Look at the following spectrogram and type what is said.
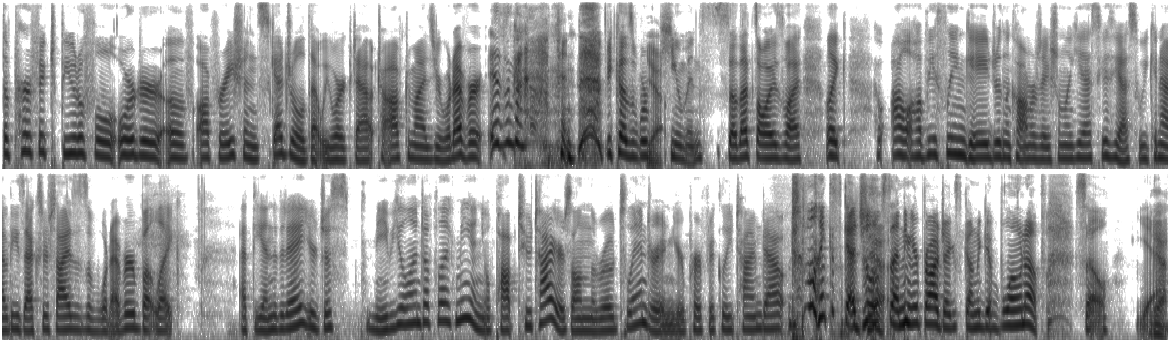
the perfect, beautiful order of operations schedule that we worked out to optimize your whatever isn't going to happen because we're Yeah. humans. So that's always why, like, I'll obviously engage in the conversation. I'm like, yes, yes, yes, we can have these exercises of whatever, but like, at the end of the day, you're just maybe you'll end up like me and you'll pop two tires on the road to Lander and your perfectly timed out like schedule Yeah. of sending your project's gonna get blown up. So yeah, Yeah.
